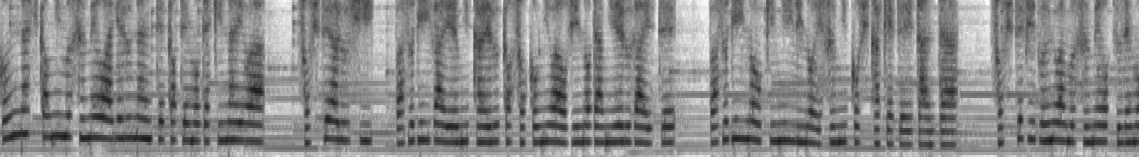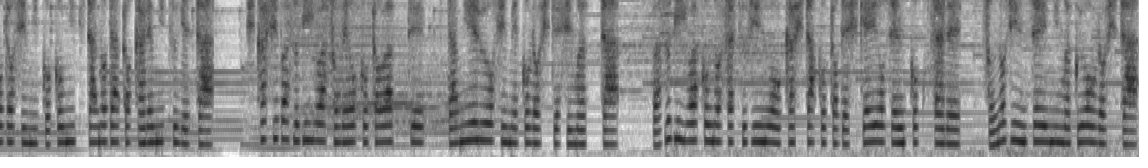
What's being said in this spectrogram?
こんな人に娘をあげるなんてとてもできないわ。そしてある日、バズビーが家に帰るとそこには叔父のダニエルがいて、バズビーのお気に入りの椅子に腰掛けていたんだ。そして自分は娘を連れ戻しにここに来たのだと彼に告げた。しかしバズビーはそれを断って、ダニエルを絞め殺してしまった。バズビーはこの殺人を犯したことで死刑を宣告され、その人生に幕を下ろした。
